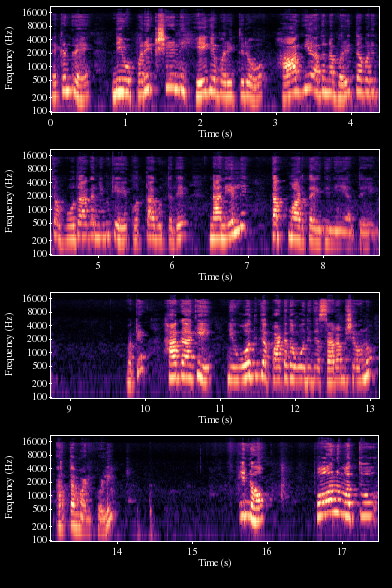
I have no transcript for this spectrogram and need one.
ಯಾಕಂದ್ರೆ ನೀವು ಪರೀಕ್ಷೆಯಲ್ಲಿ ಹೇಗೆ ಬರಿತೀರೋ ಹಾಗೆ ಅದನ್ನ ಬರಿತಾ ಬರಿತಾ ಹೋದಾಗ ನಿಮಗೆ ಗೊತ್ತಾಗುತ್ತದೆ, ನಾನು ಎಲ್ಲಿ ತಪ್ಪು ಮಾಡ್ತಾ ಇದ್ದೀನಿ ಅಂತ ಹೇಳಿ. ಓಕೆ ಹಾಗಾಗಿ ನೀವು ಓದಿದ ಪಾಠದ ಓದಿದ ಸಾರಾಂಶವನ್ನು ಅರ್ಥ ಮಾಡಿಕೊಳ್ಳಿ. ಇನ್ನು ಫೋನ್ ಮತ್ತು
